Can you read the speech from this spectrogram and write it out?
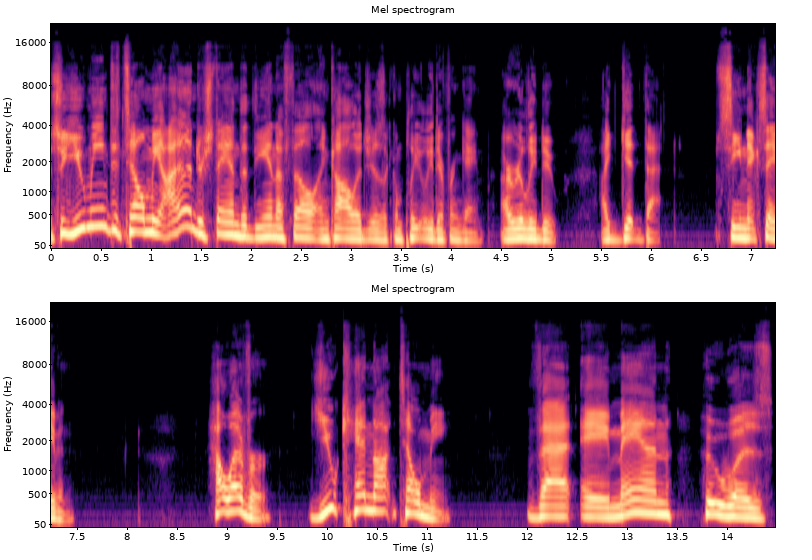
So you mean to tell me I understand that the NFL and college is a completely different game. I really do. I get that. See Nick Saban. However, you cannot tell me that a man who was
